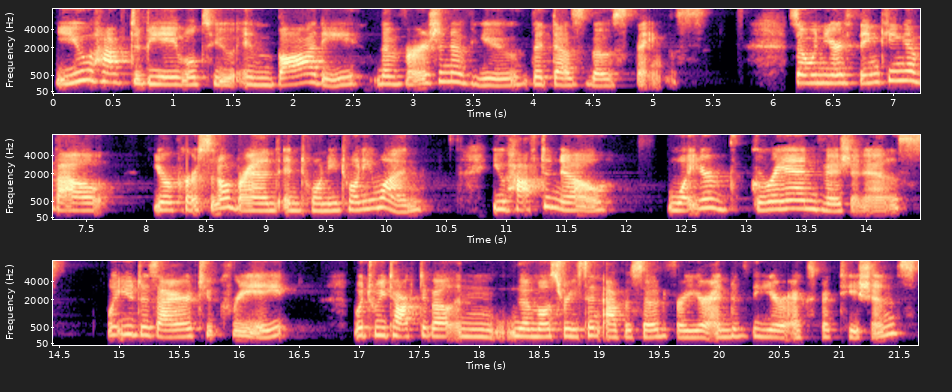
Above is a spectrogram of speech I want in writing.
you have to be able to embody the version of you that does those things. So when you're thinking about your personal brand in 2021, you have to know what your grand vision is, what you desire to create, which we talked about in the most recent episode for your end of the year expectations.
